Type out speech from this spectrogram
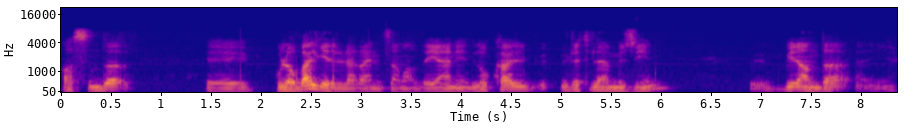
aslında e, global gelirler aynı zamanda. Yani lokal üretilen müziğin e, bir anda yani,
